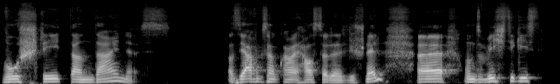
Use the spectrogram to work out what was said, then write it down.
Wo steht dann deines? Also die Aufmerksamkeit hast du relativ schnell. Äh, und wichtig ist,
